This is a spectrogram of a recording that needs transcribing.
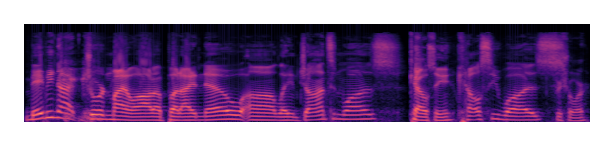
Maybe not Jordan Mailata, but I know uh, Lane Johnson was, Kelce, Kelce was, for sure.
